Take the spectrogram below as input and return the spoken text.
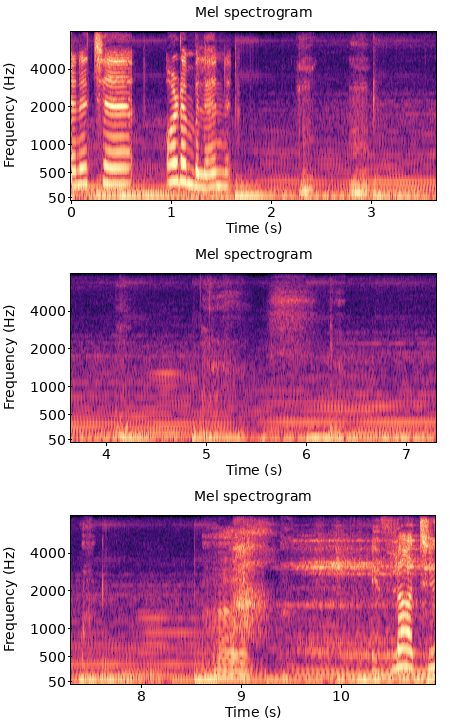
நினச்சேன் உடம்புலன்னு. எவ்வளோ ஆச்சு?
